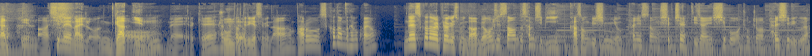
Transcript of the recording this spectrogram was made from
갓인. 어, 신의 나일론 got 어. in. 네, 이렇게 한줄 좋은데요? 평 드리겠습니다. 바로 스쿼드 한번 해볼까요? 네, 스코어 발표하겠습니다. 명엄시 사운드 32, 가성비 16, 편의성 17, 디자인 15, 총점은 80이고요.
